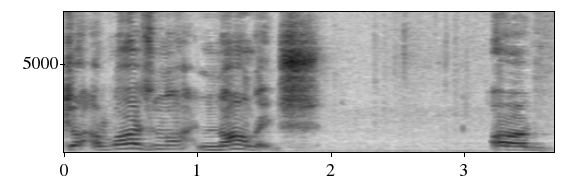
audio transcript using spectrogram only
So Allah's knowledge of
